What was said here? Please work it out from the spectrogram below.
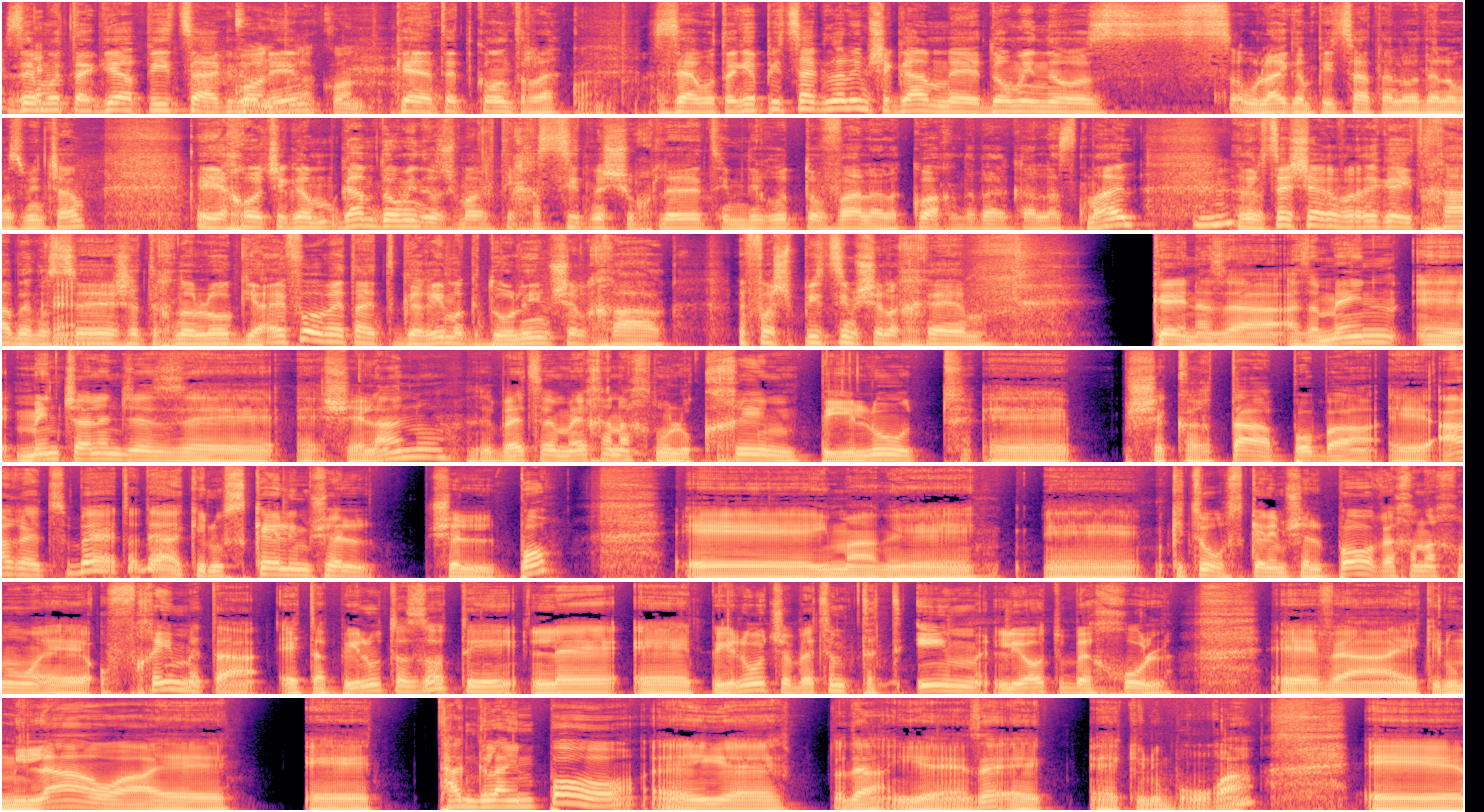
זה מותגי הפיצה הגדולים. קונטרה, קונטרה. כן, לתת קונטרה. קונטרה. זה המותגי פיצה הגדולים שגם אה, דומינוס, אולי גם פיצת, אני לא יודע, לא מזמין שם. אה, יכול להיות שגם דומינוס יש מערכת יחסית משוכללת עם נראות טובה ללקוח, נדבר כאן על ה last mile. Mm-hmm. אני רוצה להישאר אבל רגע איתך בנושא כן. של טכנולוגיה. איפה באמת האתגרים הגדולים שלך? איפה השפיצים שלכם? כן, אז, אז ה main main challenges שלנו זה בעצם איך אנחנו לוקחים פעילות שקרתה פה בארץ, ב, אתה יודע, כאילו סקיילים של, של פה, עם ה... בקיצור, uh, סקיילים של פה, ואיך אנחנו uh, הופכים את, ה, את הפעילות הזאתי לפעילות שבעצם תתאים להיות בחו"ל. Uh, והכאילו מילה או הטאגליין פה, uh, אתה יודע, היא זה, אה, כאילו ברורה. אה,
